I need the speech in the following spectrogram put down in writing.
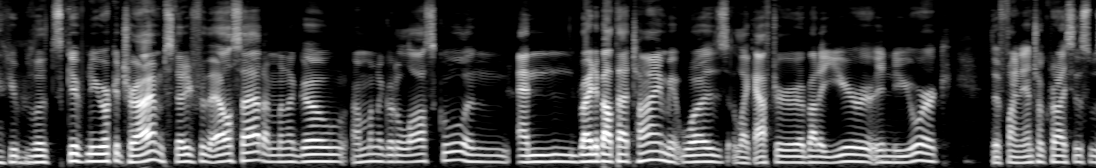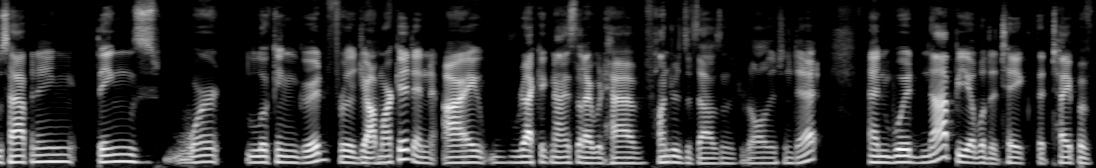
Mhm. let's give new york a try. I'm studied for the lsat i'm gonna go i'm gonna go to law school. And and right about that time it was like after about a year in new york the financial crisis was happening. Things weren't looking good for the job market. And i recognized that i would have hundreds of thousands of dollars in debt and would not be able to take the type of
